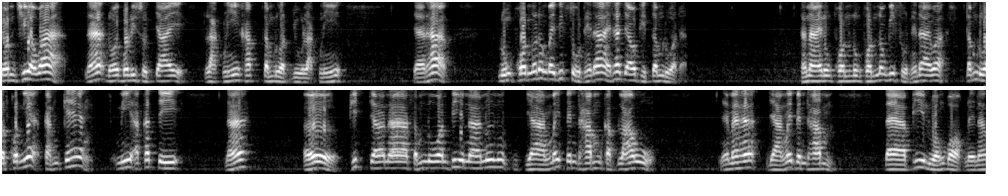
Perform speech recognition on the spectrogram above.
จนเชื่อว่านะโดยบริสุทธิ์ใจหลักนี้ครับตำรวจอยู่หลักนี้ แต่ถ้าลุงพลก็ต้องไปพิสูจน์ให้ได้ ถ้าจะเอาผิดตำรวจอะทนายลุงพลลุงพลต้องพิสูจน์ให้ได้ว่าตำรวจคนเนี้ยกันแกล้ง มีอคตินะ เออ พิจารณาสำนวนพิจารณานู่นนู่นอย่างไม่เป็นธรรมกับเราใช่ไหมฮะ อย่างไม่เป็นธรรม แต่พี่หลวงบอกเลยนะ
